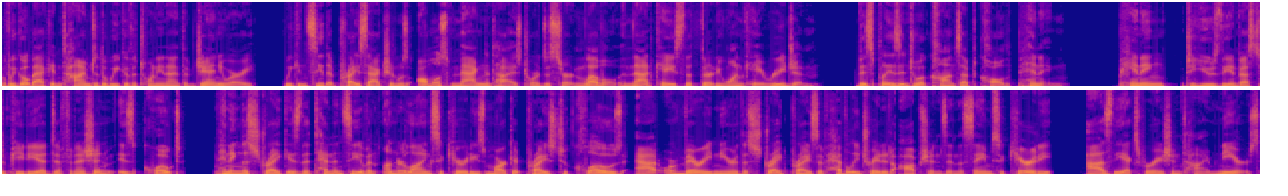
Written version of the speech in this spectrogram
If we go back in time to the week of the 29th of January, we can see that price action was almost magnetized towards a certain level, in that case, the 31K region. This plays into a concept called pinning. Pinning, to use the Investopedia definition, is quote, pinning the strike is the tendency of an underlying security's market price to close at or very near the strike price of heavily traded options in the same security as the expiration time nears.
